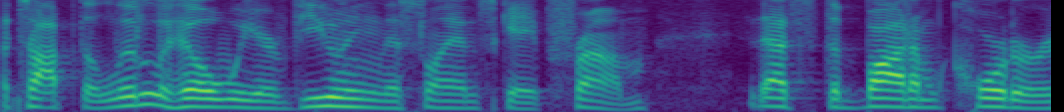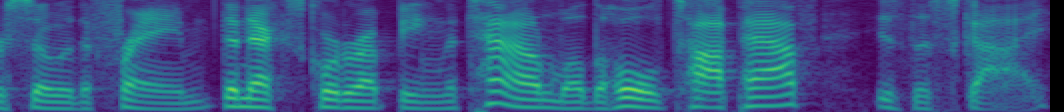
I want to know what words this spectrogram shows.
Atop the little hill we are viewing this landscape from, that's the bottom quarter or so of the frame, the next quarter up being the town, while the whole top half is the sky.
